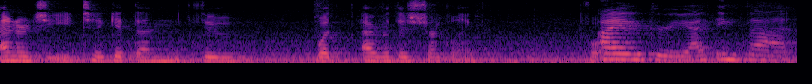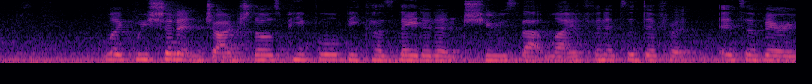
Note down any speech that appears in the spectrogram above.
energy to get them through whatever they're struggling for. I agree. I think that like we shouldn't judge those people because they didn't choose that life and it's a different it's a very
